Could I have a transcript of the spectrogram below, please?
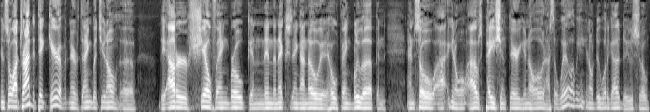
and so I tried to take care of it and everything, but you know. Uh, the outer shell thing broke, and then the next thing I know, the whole thing blew up, and and so I, you know, I was patient there, you know, and I said, well, we you know, do what I got to do. So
